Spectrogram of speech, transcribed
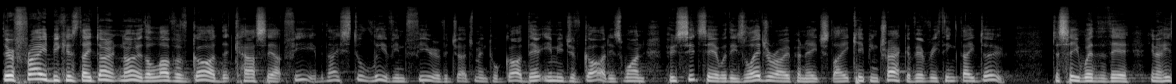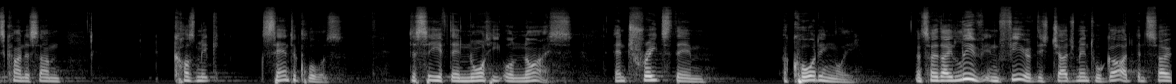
They're afraid because they don't know the love of God that casts out fear, but they still live in fear of a judgmental God. Their image of God is one who sits there with his ledger open each day, keeping track of everything they do to see whether they're, you know, he's kind of some cosmic Santa Claus to see if they're naughty or nice and treats them accordingly. And so they live in fear of this judgmental God. And so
